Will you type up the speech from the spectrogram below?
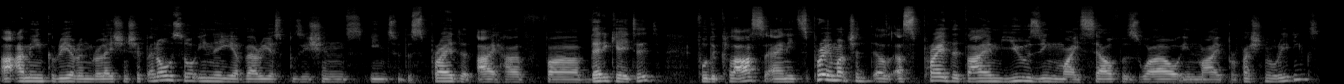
uh, I mean career and relationship, and also in a, uh, various positions into the spread that I have dedicated for the class and it's pretty much a, a spread that I'm using myself as well in my professional readings.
